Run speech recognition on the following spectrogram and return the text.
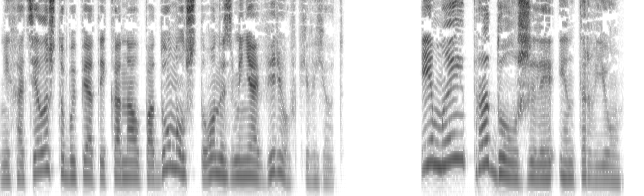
Не хотела, чтобы Пятый канал подумал, что он из меня веревки вьет. И мы продолжили интервью.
